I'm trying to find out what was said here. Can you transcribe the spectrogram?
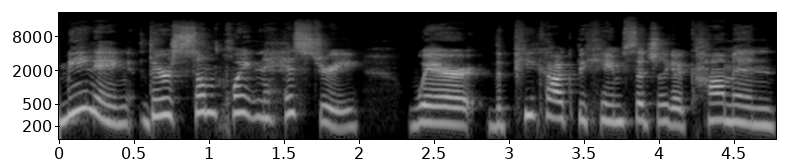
Meaning there's some point in history where the peacock became such like a common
